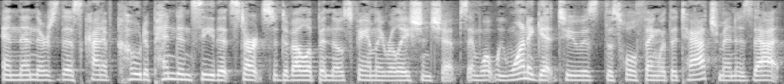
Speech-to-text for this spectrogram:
And then there's this kind of codependency that starts to develop in those family relationships. And what we want to get to is this whole thing with attachment is that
